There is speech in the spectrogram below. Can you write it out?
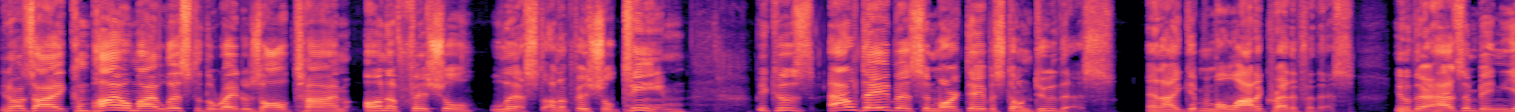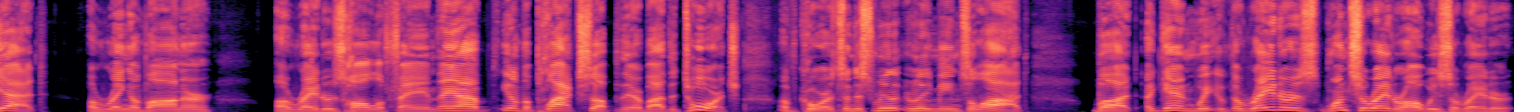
You know, as I compile my list of the Raiders' all time unofficial list, unofficial team, because Al Davis and Mark Davis don't do this and I give him a lot of credit for this. You know, there hasn't been yet a Ring of Honor, a Raiders Hall of Fame. They have, you know, the plaques up there by the torch, of course, and this really, really means a lot. But again, we, the Raiders, once a Raider, always a Raider,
